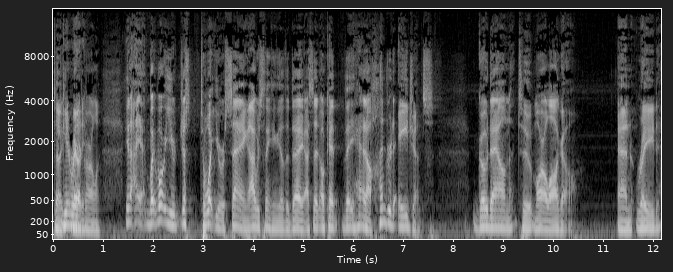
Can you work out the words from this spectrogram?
to Get Merrick ready. Garland. You know, I, but what were you just to what you were saying? I was thinking the other day. I said, okay, they had a hundred agents go down to Mar-a-Lago and raid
